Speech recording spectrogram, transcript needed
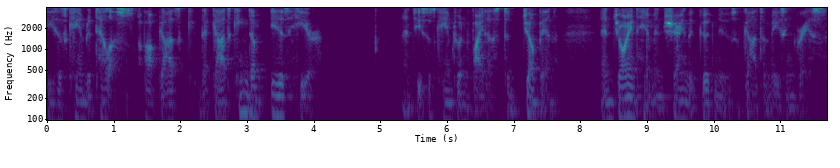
Jesus came to tell us about God's that God's kingdom is here. And Jesus came to invite us to jump in and join him in sharing the good news of God's amazing grace.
